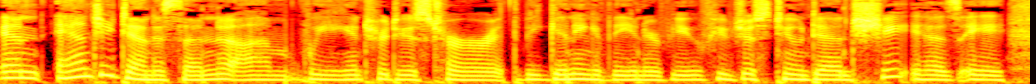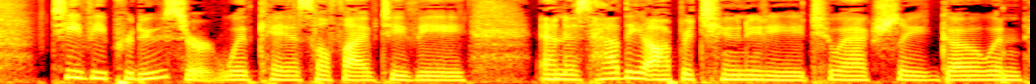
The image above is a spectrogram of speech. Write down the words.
And Angie Dennison, um, we introduced her at the beginning of the interview. If you just tuned in, she is a TV producer with KSL5 TV and has had the opportunity to actually go and,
